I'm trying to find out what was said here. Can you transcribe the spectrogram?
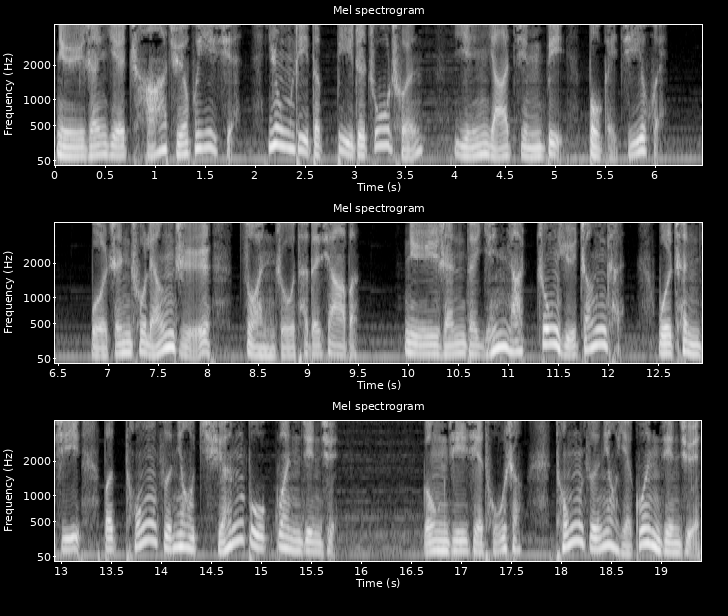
女人也察觉危险，用力的闭着朱唇，银牙紧闭，不给机会。我伸出两指攥住她的下巴，女人的银牙终于张开，我趁机把童子尿全部灌进去，公鸡血涂上，童子尿也灌进去，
